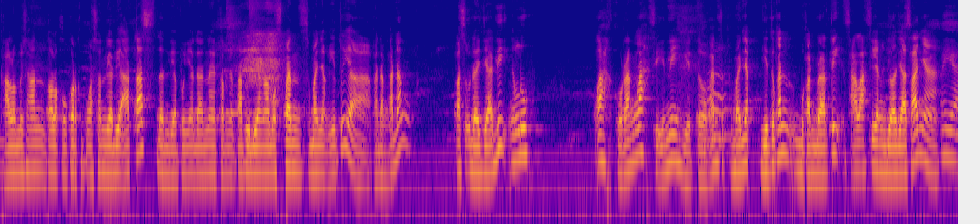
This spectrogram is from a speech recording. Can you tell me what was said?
Kalau misalkan tolak ukur kepuasan dia di atas dan dia punya dana ternyata tapi dia nggak mau spend sebanyak itu ya kadang-kadang pas udah jadi ngeluh wah kurang lah si ini gitu kan. Banyak gitu kan bukan berarti salah si yang jual jasanya. Iya,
